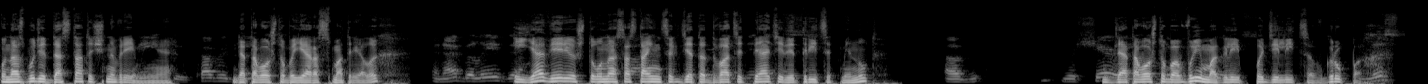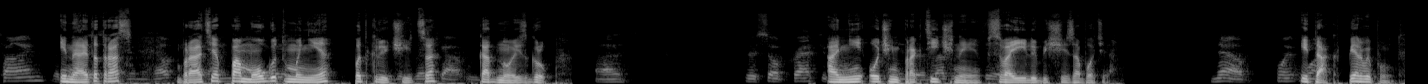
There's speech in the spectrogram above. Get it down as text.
у нас будет достаточно времени для того, чтобы я рассмотрел их. И я верю, что у нас останется где-то 25 или 30 минут для того, чтобы вы могли поделиться в группах. И на этот раз братья помогут мне подключиться к одной из групп. Они очень практичные в своей любящей заботе. Итак, первый пункт.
